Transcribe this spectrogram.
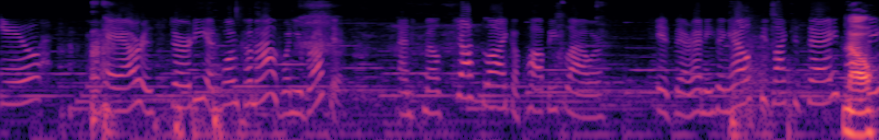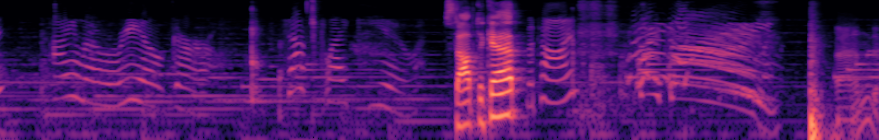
you. Her hair is sturdy and won't come out when you brush it, and smells just like a poppy flower. Is there anything else you'd like to say, No. Poppy? I'm a real girl. Just like you. Stop the cap. The time? Playtime! And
